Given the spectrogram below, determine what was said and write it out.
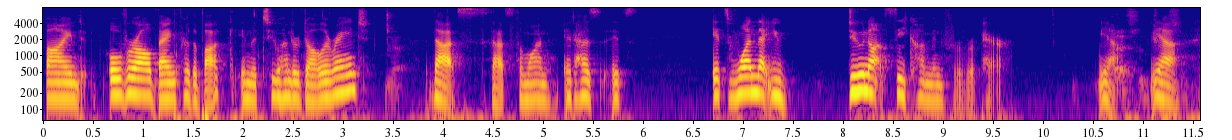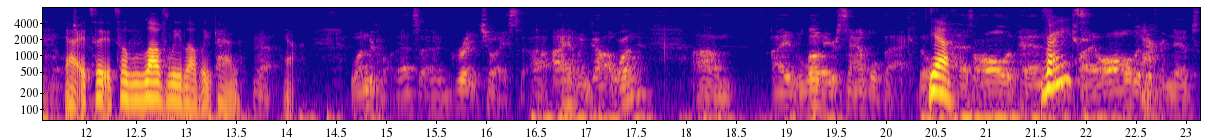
find overall bang for the buck in the $200 range. That's that's the one. It has it's it's one that you do not see come in for repair. Yeah, yeah, interesting to know, yeah. It's a it's a lovely, lovely pen. Yeah. Yeah. Wonderful. That's a great choice. Uh, I haven't got one. Um, I love your sample pack. The Yeah. has all the pens. Right. Try all the different nibs.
